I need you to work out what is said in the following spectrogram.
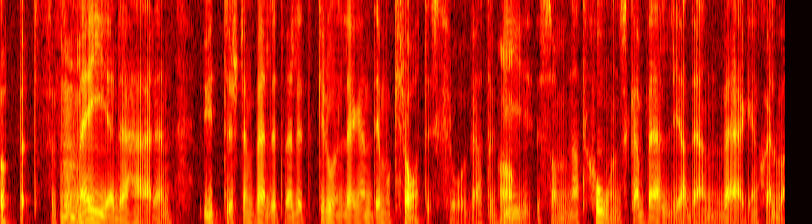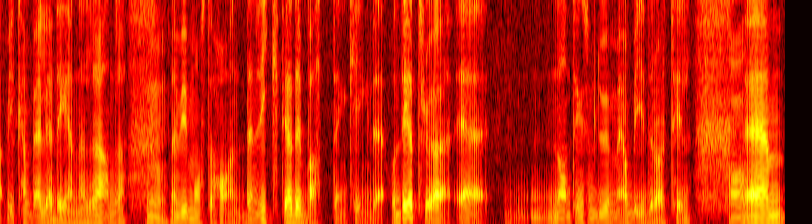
öppet. För för mm. mig är det här en ytterst en väldigt, väldigt grundläggande demokratisk fråga. Att ja. vi som nation ska välja den vägen själva. Vi kan välja det ena eller det andra, mm. men vi måste ha en, den riktiga debatten kring det. Och det tror jag är någonting som du är med och bidrar till. Ja. Um,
